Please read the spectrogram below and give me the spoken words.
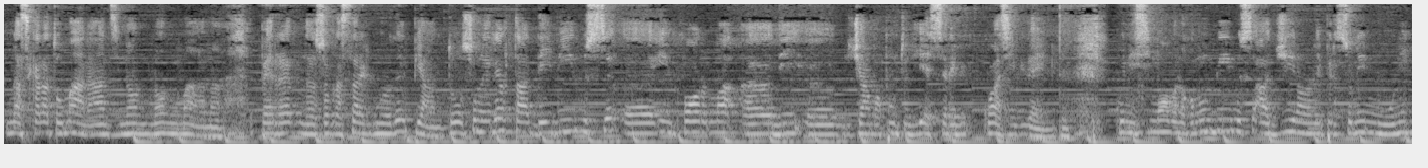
una scalata umana, anzi non, non umana, per mh, sovrastare il muro del pianto, sono in realtà dei virus eh, in forma eh, di, eh, diciamo appunto di essere quasi vivente. Quindi si muovono come un virus, aggirano le persone immuni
